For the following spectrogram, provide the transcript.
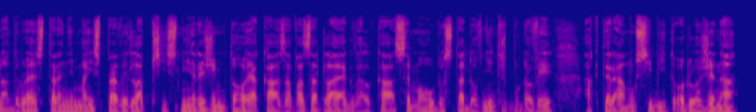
Na druhé straně mají zpravidla přísný režim toho, jaká zavazadla, jak velká se mohou dostat dovnitř budovy a která musí být odložena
